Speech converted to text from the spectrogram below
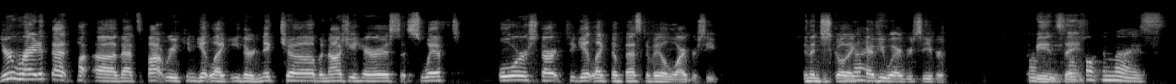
you're right at that uh, that spot where you can get like either Nick Chubb, a Najee Harris, a Swift, or start to get like the best available wide receiver, and then just go like Nice. heavy wide receiver. That'd be Must so insane, fucking nice.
